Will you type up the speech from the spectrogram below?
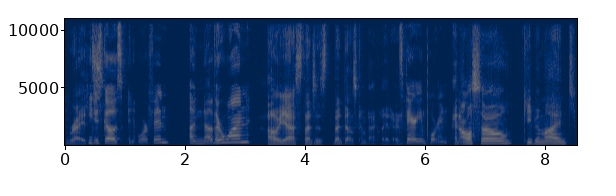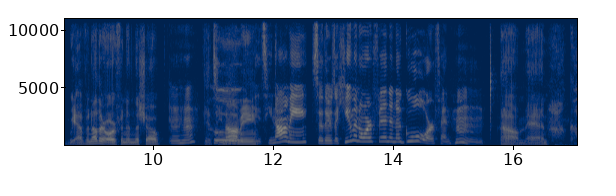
right. he just goes, "An orphan? Another one? Oh yes, that is that does come back later. It's very important. And also keep in mind we have another orphan in the show. Mm-hmm. It's Hinami. It's Hinami. So there's a human orphan and a ghoul orphan. Hmm. Oh man, Oh God.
